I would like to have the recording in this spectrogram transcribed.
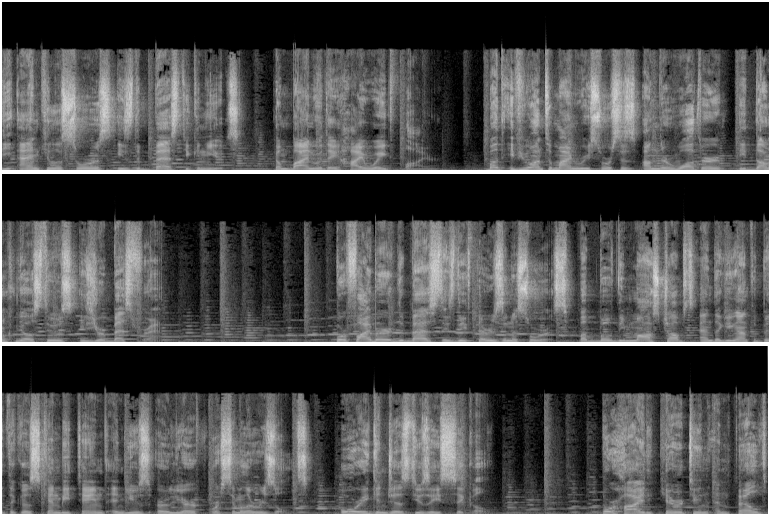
the Ankylosaurus is the best you can use, combined with a high weight flyer. But if you want to mine resources underwater, the Dunkleosteus is your best friend. For fiber, the best is the Therizinosaurus, but both the Moschops and the Gigantopithecus can be tamed and used earlier for similar results, or you can just use a sickle. For hide, keratin and pelt,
